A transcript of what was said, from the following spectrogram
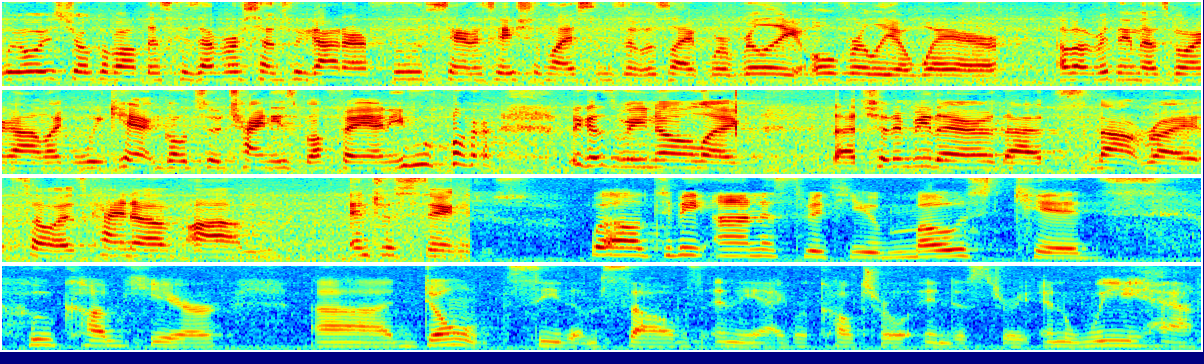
We always joke about this because ever since we got our food sanitation license, it was like we're really overly aware of everything that's going on. Like we can't go to a Chinese buffet anymore because we know like that shouldn't be there, that's not right. So it's kind of um, interesting. Well, to be honest with you, most kids who come here uh, don't see themselves in the agricultural industry, and we have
